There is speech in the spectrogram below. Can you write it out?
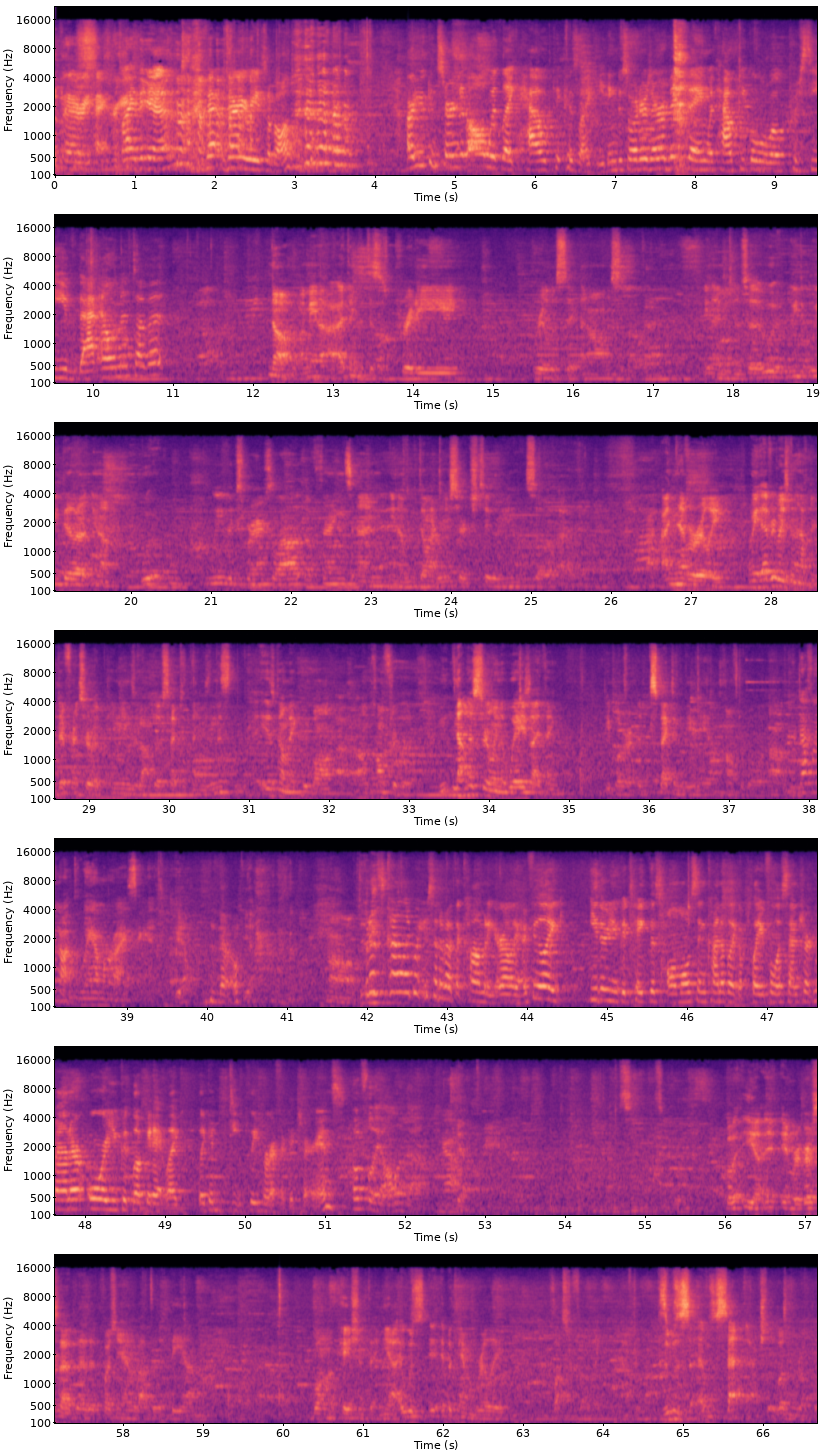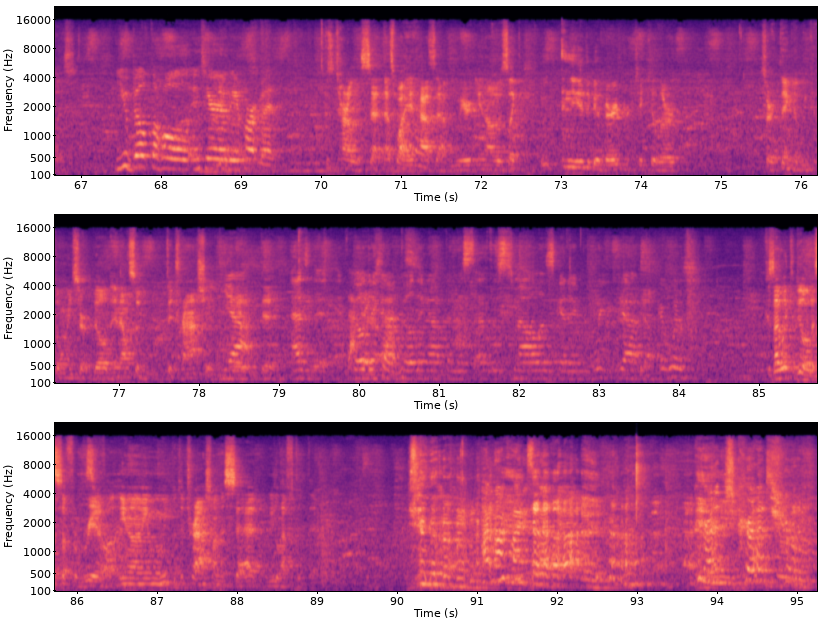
Very hangry. by the end. Ve- very reasonable. Are you concerned at all with like how, because like eating disorders are a big thing, with how people will perceive that element of it? No, I mean, I I think that this is pretty realistic and honest about that. You know, so we, we, we did our, you know, we, we've experienced a lot of things and, you know, we've done our research too, you know, so I, I, I never really, I mean, everybody's gonna have their different sort of opinions about those types of things and this is gonna make people uh, uncomfortable. Not necessarily in the ways I think people are expecting to be made uncomfortable. We're Um, definitely not glamorizing it. though. yeah, No. yeah. Uh, But it's kind of like what you said about the comedy earlier. I feel like either you could take this almost in kind of like a playful, eccentric manner, or you could look at it like like a deeply horrific experience. Hopefully, all of that. Yeah. Yeah. That's- that's. But yeah, in, in regards to that, the, the question you had about the, the um, one location thing, yeah, it was it, it became really claustrophobic after a while because it was it was a set actually, it wasn't a real place. You built the whole interior of the apartment. It was entirely a set. That's why it has that weird, you know, it was like it needed to be a very particular sort of thing that we could only sort of build, and also to trash it. Yeah. that we did. As it That building up, sense. building up, and this, as the smell is getting, we, yeah, Yeah. it was. Because I like to do all this stuff for real. You know I mean? When we put the trash on the set, we left it there. I'm not quite as bad. crunch, crunch.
